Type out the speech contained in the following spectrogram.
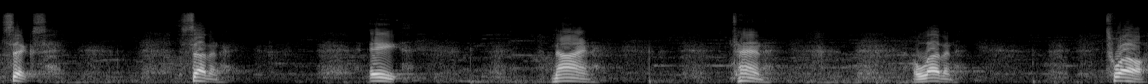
six, seven, eight, nine, ten, eleven, twelve,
